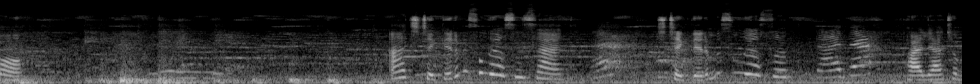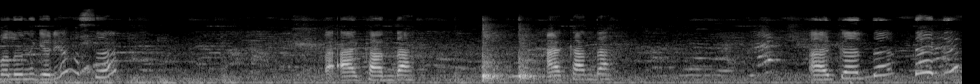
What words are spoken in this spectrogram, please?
O? Aa çiçekleri mi suluyorsun sen? Çiçekleri mi suluyorsun? Nerede? Palyaço balığını görüyor musun? Bak arkanda. Arkanda. Arkanda. Nerede?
